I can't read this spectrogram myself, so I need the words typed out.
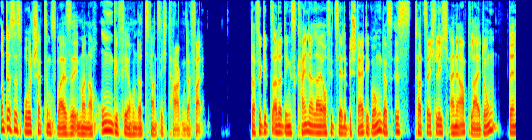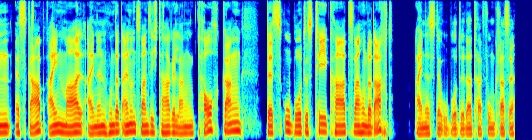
Und das ist wohl schätzungsweise immer nach ungefähr 120 Tagen der Fall. Dafür gibt es allerdings keinerlei offizielle Bestätigung. Das ist tatsächlich eine Ableitung, denn es gab einmal einen 121 Tage langen Tauchgang des U-Bootes TK 208, eines der U-Boote der Taifun-Klasse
